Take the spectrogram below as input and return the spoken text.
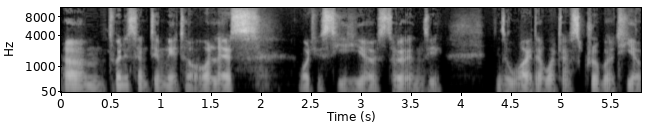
um, 20 centimeter or less. What you see here still in the in the wider what I've scribbled here.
